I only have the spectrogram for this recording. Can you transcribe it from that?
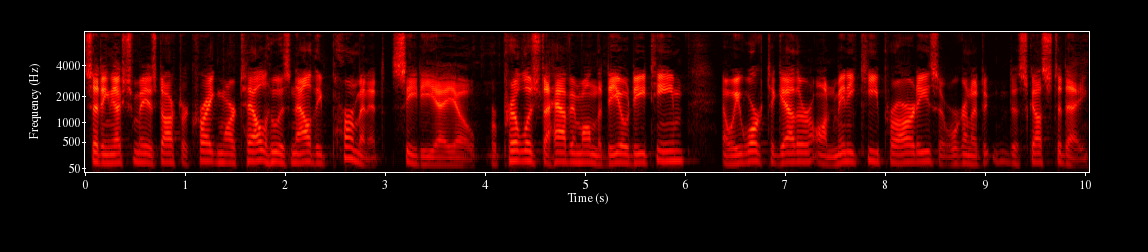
sitting next to me is Dr. Craig Martell, who is now the permanent CDAO. We're privileged to have him on the DoD team, and we work together on many key priorities that we're going to discuss today.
